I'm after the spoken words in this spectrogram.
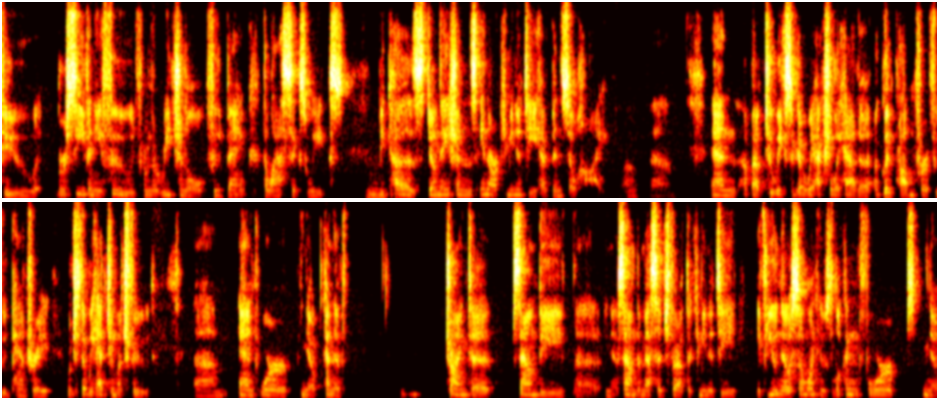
to receive any food from the regional food bank the last six weeks Mm. because donations in our community have been so high. Wow. Um, and about two weeks ago, we actually had a, a good problem for a food pantry, which is that we had too much food. Um, and we're, you know, kind of trying to sound the, uh, you know, sound the message throughout the community. If you know someone who's looking for, you know,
